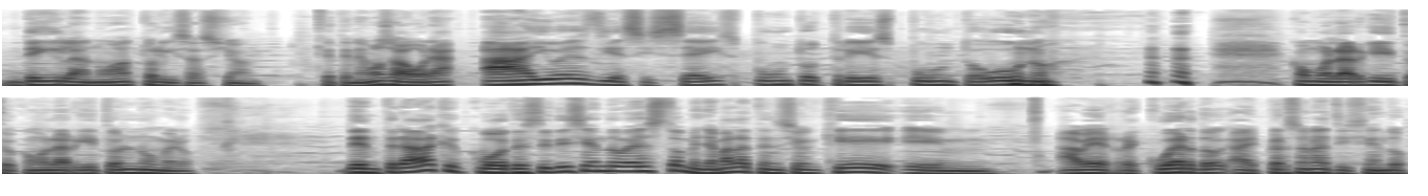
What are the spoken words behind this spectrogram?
de la nueva actualización que tenemos ahora, iOS 16.3.1. como larguito, como larguito el número de entrada, que como te estoy diciendo esto, me llama la atención que, em, a ver, recuerdo, hay personas diciendo,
